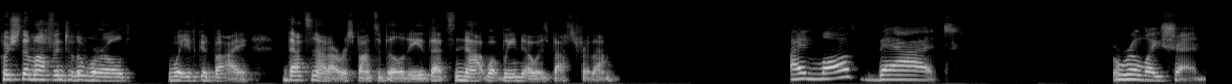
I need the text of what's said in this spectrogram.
push them off into the world, wave goodbye. That's not our responsibility. That's not what we know is best for them. I love that relation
